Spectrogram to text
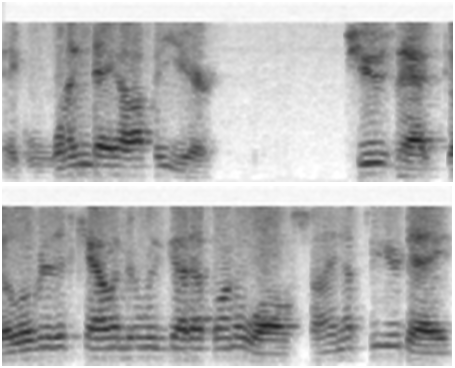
take one day off a year choose that, go over to this calendar we've got up on the wall, sign up for your day,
